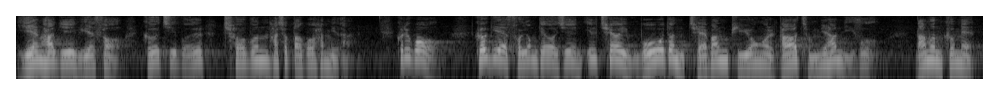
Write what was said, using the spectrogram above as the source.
이행하기 위해서 그 집을 처분하셨다고 합니다. 그리고 거기에 소용되어진 일체의 모든 재반 비용을 다 정리한 이후 남은 금액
